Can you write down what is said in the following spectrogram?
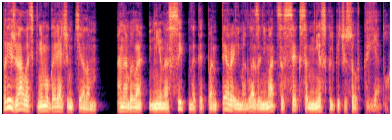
Прижалась к нему горячим телом. Она была ненасытна, как пантера, и могла заниматься сексом несколько часов к ряду.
